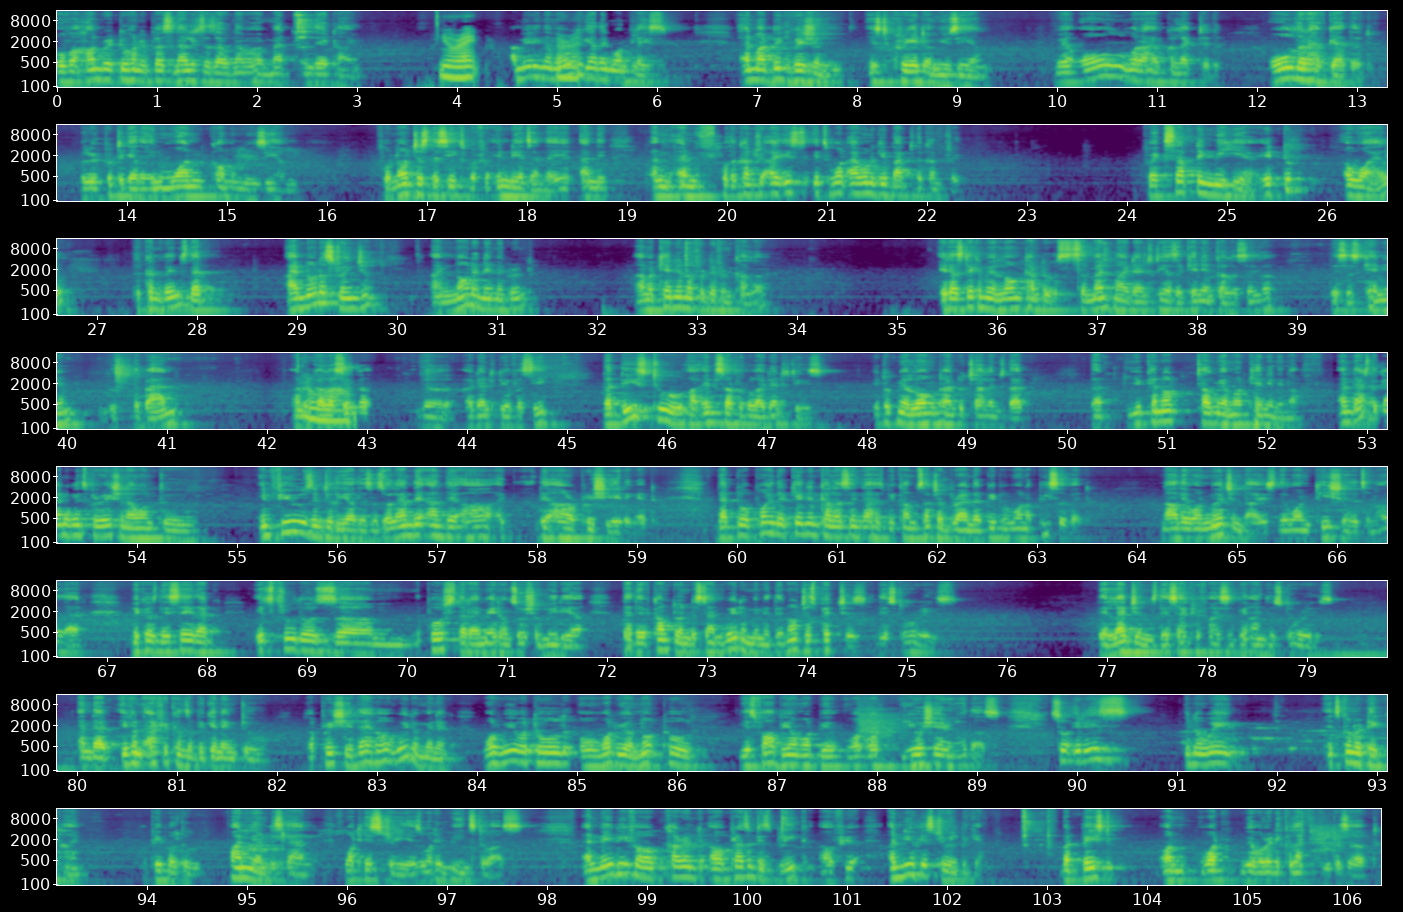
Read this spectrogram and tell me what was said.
over 100 200 personalities i would never have met in their time you're right I'm meeting them all Alright. together in one place. And my big vision is to create a museum where all what I have collected, all that I have gathered, will be put together in one common museum for not just the Sikhs but for Indians and the and the and, and for the country. I, it's, it's what I want to give back to the country for accepting me here. It took a while to convince that I'm not a stranger, I'm not an immigrant, I'm a Kenyan of a different color. It has taken me a long time to cement my identity as a Kenyan Kala Singha. This is Kenyan, the, the band, and a Oh, Kala wow. Singha, the identity of a Sikh. That these two are inseparable identities. It took me a long time to challenge that. That you cannot tell me I'm not Kenyan enough. and that's the kind of inspiration I want to infuse into the others as well. And they and they are they are appreciating it. That to a point that Kenyan Singer has become such a brand that people want a piece of it. Now they want merchandise, they want T-shirts and all that, because they say that it's through those um, posts that I made on social media that they've come to understand. Wait a minute, they're not just pictures; they're stories, they're legends, they're sacrifices behind those stories and that even Africans are beginning to appreciate that. Oh, wait a minute, what we were told or what we are not told is far beyond what we what, what you're sharing with us. So it is, in a way, it's going to take time for people to finally understand what history is, what it means to us, and maybe if our current, our present is bleak, our few, a new history will begin, but based on what we have already collected and preserved.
